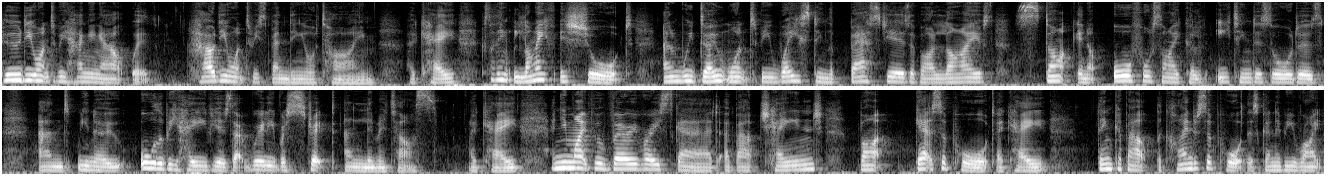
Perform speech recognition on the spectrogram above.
Who do you want to be hanging out with? How do you want to be spending your time? Okay, because I think life is short and we don't want to be wasting the best years of our lives stuck in an awful cycle of eating disorders and, you know, all the behaviors that really restrict and limit us. Okay, and you might feel very, very scared about change, but get support. Okay, think about the kind of support that's going to be right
